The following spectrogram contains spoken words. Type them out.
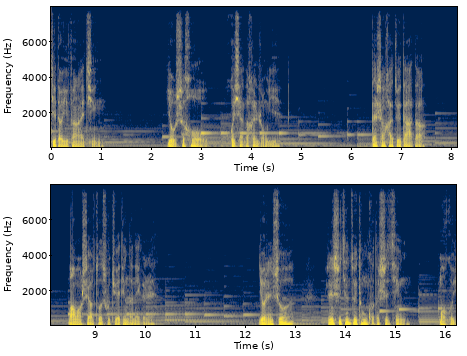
戒掉一份爱情，有时候会显得很容易，但伤害最大的，往往是要做出决定的那个人。有人说，人世间最痛苦的事情，莫过于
